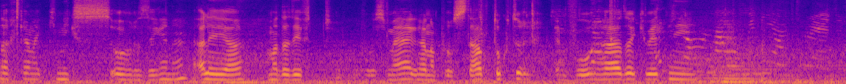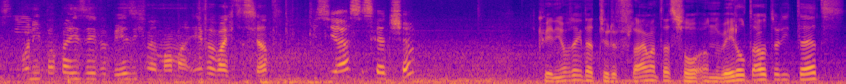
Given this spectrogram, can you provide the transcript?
daar kan ik niks over zeggen. Hè. Allee, ja. Maar dat heeft volgens mij gaan een prostaatdokter en voorhouden. Ik weet niet. Bonnie, papa is even bezig met mama. Even wachten, schat. Is juist, schatje? Ik weet niet of ik dat durf vragen, want dat is zo een wereldautoriteit.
